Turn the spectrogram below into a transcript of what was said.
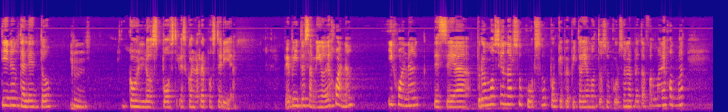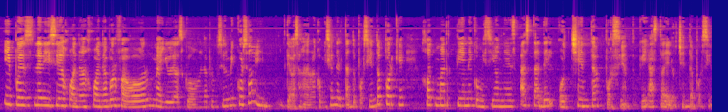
tiene un talento con los postres, con la repostería. Pepito es amigo de Juana y Juana desea promocionar su curso porque Pepito ya montó su curso en la plataforma de Hotmart y pues le dice a Juana, Juana por favor me ayudas con la promoción de mi curso y te vas a ganar una comisión del tanto por ciento porque Hotmart tiene comisiones hasta del 80%, ¿ok? Hasta del 80%.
